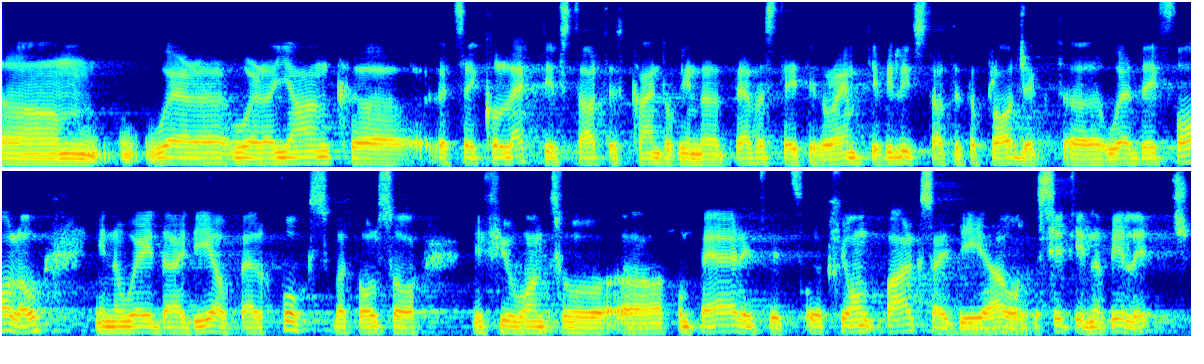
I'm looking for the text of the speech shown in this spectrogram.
um, where, where a young, uh, let's say, collective started kind of in a devastated or empty village, started a project uh, where they follow, in a way, the idea of bell hooks, but also if you want to uh, compare it with Kyong Park's idea of the city in a village,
